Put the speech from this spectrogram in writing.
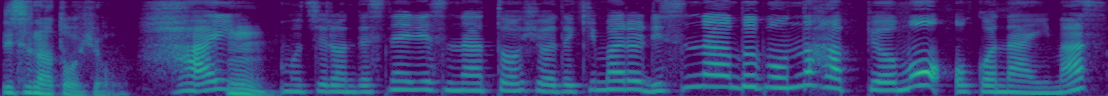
リスナー投票。はい、うん。もちろんですね。リスナー投票で決まるリスナー部門の発表も行います。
